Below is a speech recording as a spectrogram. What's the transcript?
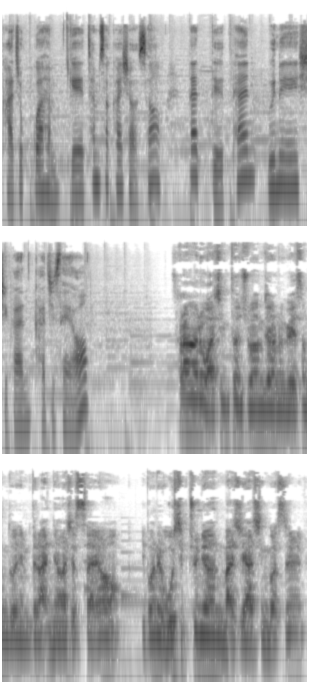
가족과 함께 참석하셔서 따뜻한 은혜의 시간 가지세요. 사랑하는 와싱턴 중앙장로교회 성도님들 안녕하셨어요? 이번에 50주년 맞이하신 것을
